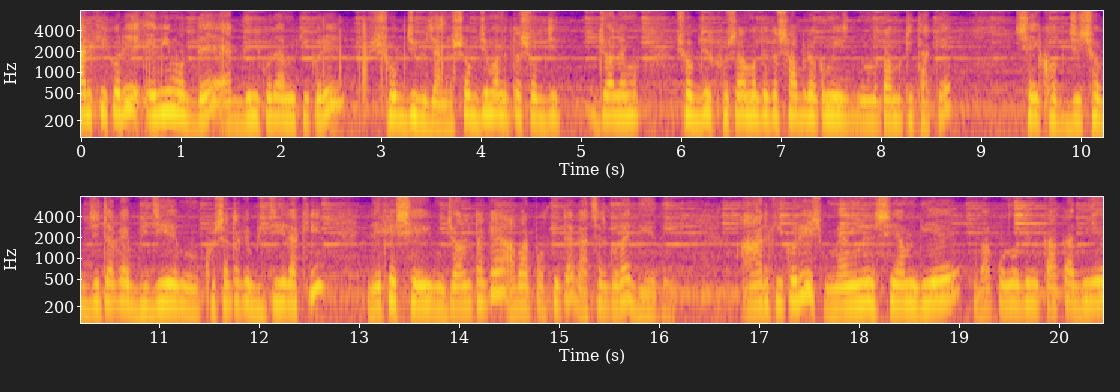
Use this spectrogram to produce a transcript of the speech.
আর কি করি, এরই মধ্যে একদিন করে আমি কি করি, সবজি ভিজানো, সবজি মানে তো সবজি জলের সবজির খোসার মধ্যে তো সব রকমই মোটামুটি থাকে। সেই সবজি সবজিটাকে ভিজিয়ে, খোসাটাকে ভিজিয়ে রাখি। রেখে সেই জলটাকে আবার প্রতিটা গাছের গোড়ায় দিয়ে দিই। আর কি করিস? ম্যাগনেসিয়াম দিয়ে বা কোনো দিন কাকা দিয়ে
